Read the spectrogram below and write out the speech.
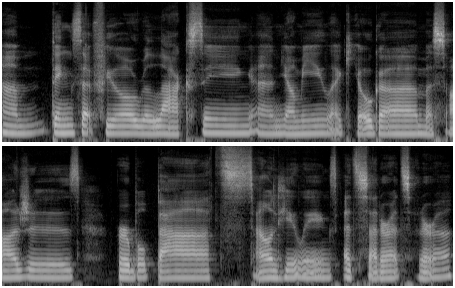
Um, things that feel relaxing and yummy, like yoga, massages, herbal baths, sound healings, etc., etc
